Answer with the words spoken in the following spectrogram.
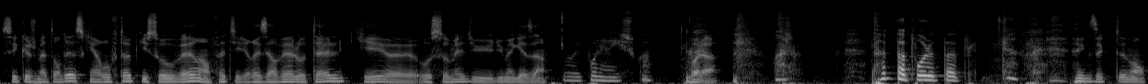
c'est que je m'attendais à ce qu'il y ait un rooftop qui soit ouvert, et en fait, il est réservé à l'hôtel qui est euh, au sommet du, du magasin. Oui, pour les riches, quoi. Voilà, Pas pour le peuple. exactement.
